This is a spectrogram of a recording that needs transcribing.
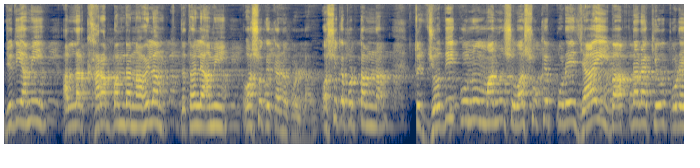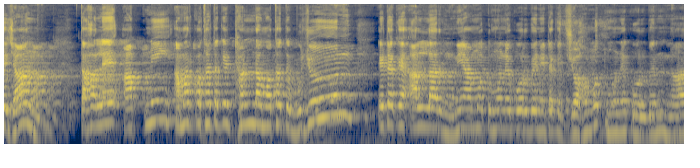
যদি আমি আল্লাহর খারাপ বান্দা না হইলাম, তো তাহলে আমি অসুখে কেন পড়লাম? অসুখে পড়তাম না। তো যদি কোনো মানুষ অসুখে পড়ে যায় বা আপনারা কেউ পড়ে যান, তাহলে আপনি আমার কথাটাকে ঠান্ডা মাথাতে বুঝুন, এটাকে আল্লাহর নিয়ামত মনে করবেন, এটাকে জহমত মনে করবেন না।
